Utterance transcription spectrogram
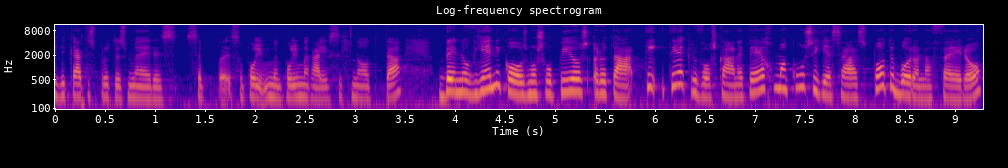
ειδικά τις πρώτες μέρες, με πολύ μεγάλη συχνότητα, μπαινοβγαίνει κόσμος ο οποίος ρωτά: Τι, τι ακριβώς κάνετε, έχουμε ακούσει για εσά, πότε μπορώ να φέρω;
